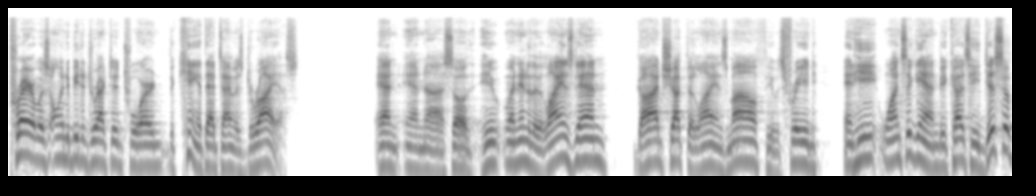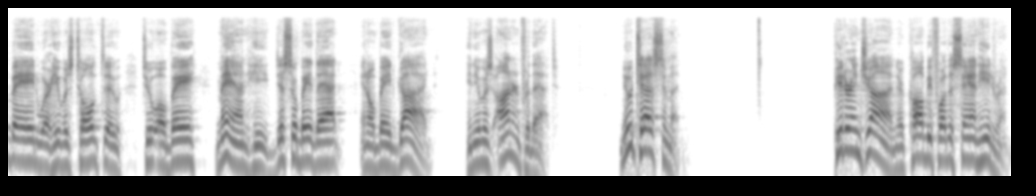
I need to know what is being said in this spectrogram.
prayer was only to be directed toward the king at that time, as Darius. And, and uh, so he went into the lion's den. God shut the lion's mouth. He was freed. And he, once again, because he disobeyed where he was told to, to obey man, he disobeyed that and obeyed God. And he was honored for that. New Testament. Peter and John, they're called before the Sanhedrin.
